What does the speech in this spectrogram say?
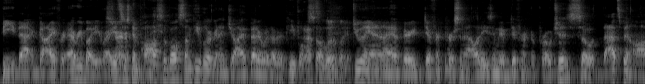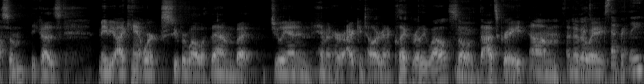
be that guy for everybody right it's just impossible some people are going to jive better with other people Absolutely. so julianne and i have very different personalities and we have different approaches so that's been awesome because maybe i can't work super well with them but Julianne and him and her, I can tell are going to click really well. So Mm. that's great. Um, You another guys way, work separately.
